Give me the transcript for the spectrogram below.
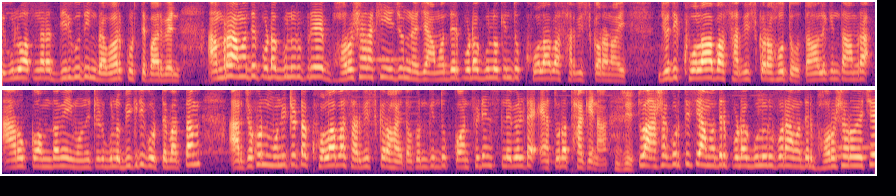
এগুলো আপনারা দীর্ঘদিন ব্যবহার করতে পারবেন। আমরা আমাদের প্রোডাক্টগুলোর উপরে ভরসা রাখি এই জন্য যে আমাদের প্রোডাক্টগুলো কিন্তু খোলা বা সার্ভিস করা নয়। যদি খোলা বা সার্ভিস করা হতো তাহলে কিন্তু আমরা আরও কম দামে এই মনিটরগুলো বিক্রি করতে পারতাম। আর যখন মনিটরটা খোলা বা সার্ভিস করা হয় তখন কিন্তু কনফিডেন্স লেভেলটা এতটা থাকে না। তো আশা করতেছি আমাদের প্রোডাক্টগুলোর উপরে আমাদের ভরসা রয়েছে।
